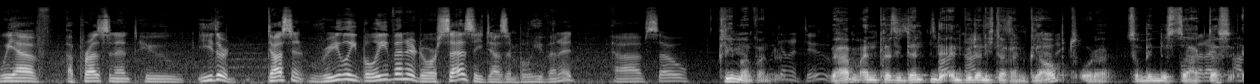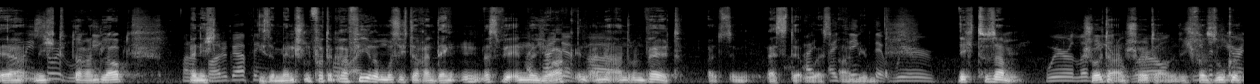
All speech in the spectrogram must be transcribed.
we have a president who either doesn't really believe in it or says he doesn't believe in it. Uh, so Klimawandel. Wir haben einen Präsidenten, der entweder nicht daran glaubt oder zumindest sagt, dass er nicht daran glaubt. Wenn ich diese Menschen fotografiere, muss ich daran denken, dass wir in New York in einer anderen Welt als im Rest der USA leben. Nicht zusammen, Schulter an Schulter. Und ich versuche,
